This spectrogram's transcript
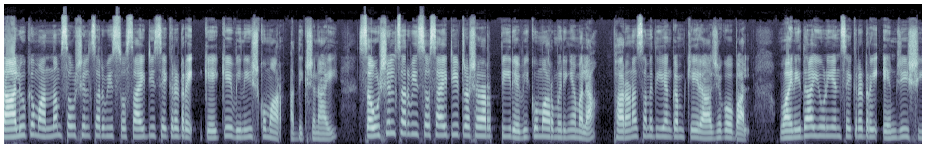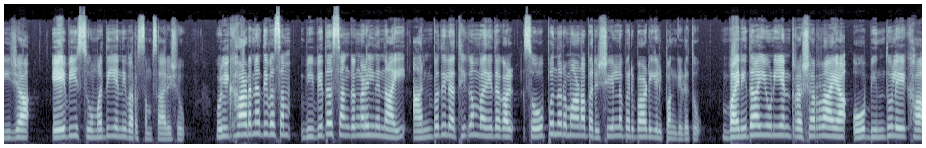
Taluk Mannam social service society secretary K K Vineesh Kumar അധ്യക്ഷനായി. Social service society treasurer P Ravikumar Muringamala ഭരണസമിതി അംഗം കെ രാജഗോപാൽ വനിതാ union secretary M G Sheeja A V Sumathi എന്നിവർ സംസാരിച്ചു. ഉദ്ഘാടന ദിവസം വിവിധ സംഘങ്ങളിൽ നിന്നായി അൻപതിലധികം വനിതകൾ സോപ്പ് നിർമ്മാണ പരിശീലന പരിപാടിയിൽ പങ്കെടുത്തു. വനിതാ യൂണിയൻ ട്രഷററായ ഒ ബിന്ദുലേഖ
